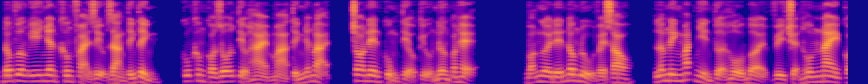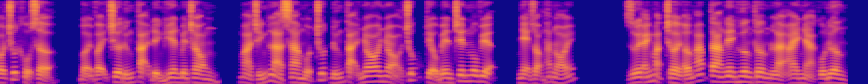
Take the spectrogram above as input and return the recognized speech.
Đông phương y nhân không phải dịu dàng tính tình, cũng không có dỗ tiểu hài mà tính nhẫn lại, cho nên cùng tiểu cựu nương quan hệ. Bọn người đến đông đủ về sau, lâm ninh mắt nhìn tựa hồ bởi vì chuyện hôm nay có chút khổ sở, bởi vậy chưa đứng tại đỉnh hiên bên trong, mà chính là xa một chút đứng tại nho nhỏ trúc tiểu bên trên ngô viện, nhẹ giọng hát nói, dưới ánh mặt trời ấm áp ta nên hương thơm là ai nhà cô nương?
